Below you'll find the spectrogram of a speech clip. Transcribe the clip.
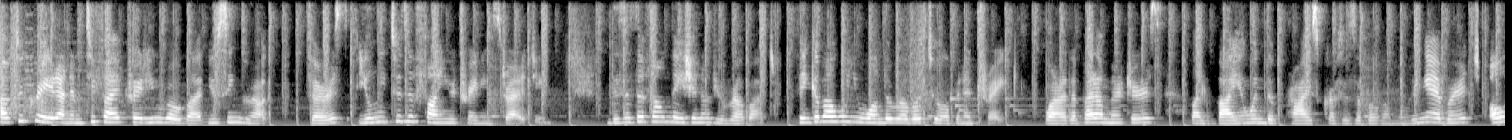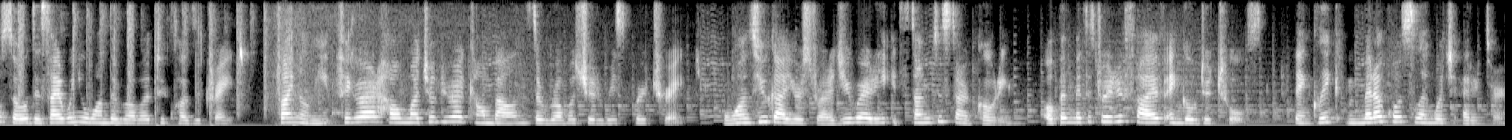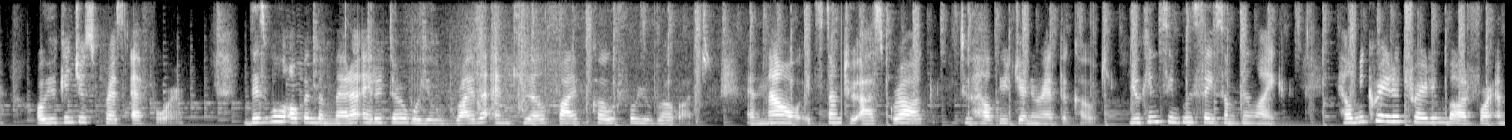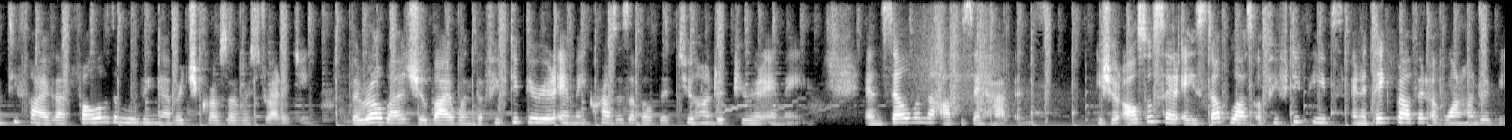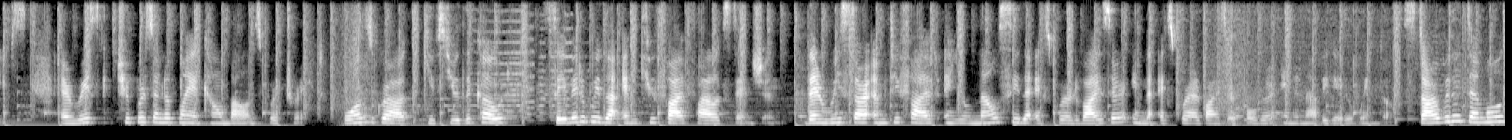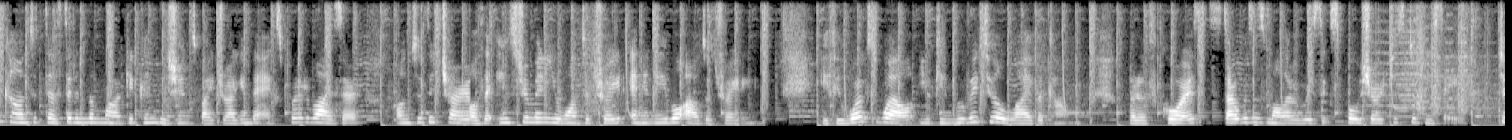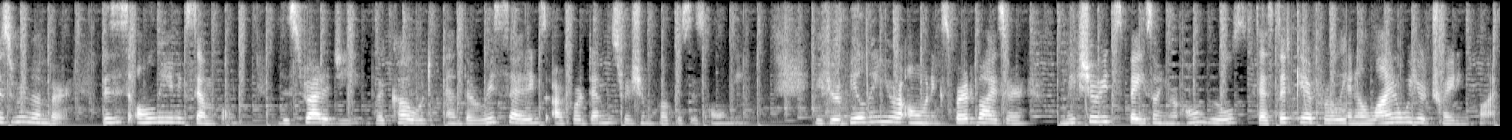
How to create an MT5 trading robot using Grok. First, you'll need to define your trading strategy. This is the foundation of your robot. Think about when you want the robot to open a trade. What are the parameters, like buying when the price crosses above a moving average? Also, decide when you want the robot to close the trade. Finally, figure out how much of your account balance the robot should risk per trade. Once you got your strategy ready, it's time to start coding. Open MetaTrader 5 and go to Tools. Then click MetaQuotes Language Editor, or you can just press F4. This will open the Meta Editor where you'll write the MQL5 code for your robot. And now it's time to ask Grok to help you generate the code. You can simply say something like, Help me create a trading bot for MT5 that follows the moving average crossover strategy. The robot should buy when the 50 period MA crosses above the 200 period MA and sell when the opposite happens. You should also set a stop loss of 50 pips and a take profit of 100 pips and risk 2% of my account balance per trade. Once Grok gives you the code, save it with the MQ5 file extension. Then restart MT5 and you'll now see the Expert Advisor in the Expert Advisor folder in the Navigator window. Start with a demo account to test it in the market conditions by dragging the Expert Advisor onto the chart of the instrument you want to trade and enable auto trading. If it works well, you can move it to a live account. But of course, start with a smaller risk exposure just to be safe. Just remember, this is only an example. The strategy, the code, and the risk settings are for demonstration purposes only. If you're building your own expert advisor, make sure it's based on your own rules, test it carefully, and align with your trading plan.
